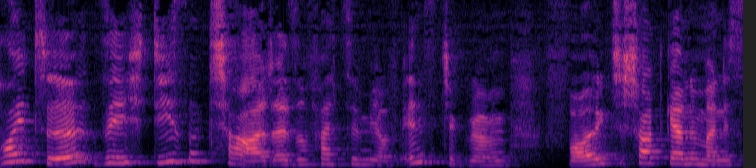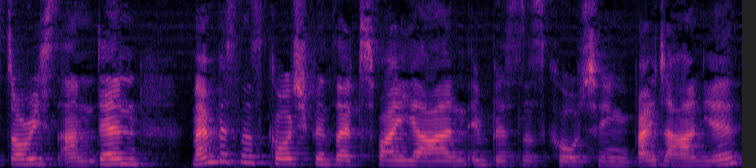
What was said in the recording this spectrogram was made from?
heute sehe ich diesen Chart, also falls ihr mir auf Instagram folgt, schaut gerne meine Stories an, denn mein Business Coach, ich bin seit zwei Jahren im Business Coaching bei Daniel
